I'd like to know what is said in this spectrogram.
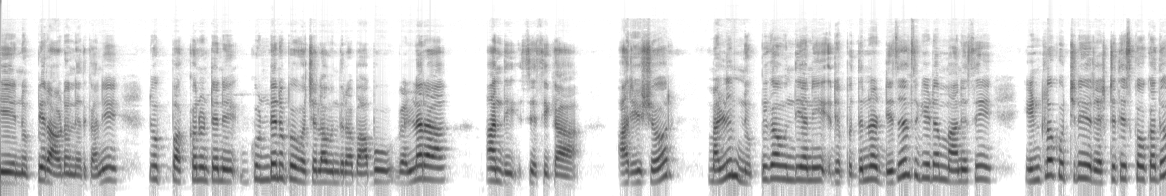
ఏ నొప్పి రావడం లేదు కానీ నువ్వు పక్కనుంటేనే గుండె నొప్పి వచ్చేలా ఉందిరా బాబు వెళ్ళరా? అంది శశిక. ఆర్ యూ షూర్ మళ్ళీ నొప్పిగా ఉంది అని రేపొద్దున్న డిజైన్స్ గీయడం మానేసి ఇంట్లో కూర్చుని రెస్ట్ తీసుకోకదు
